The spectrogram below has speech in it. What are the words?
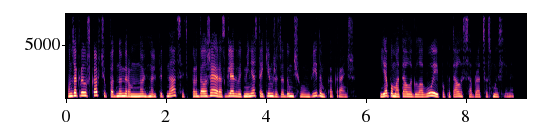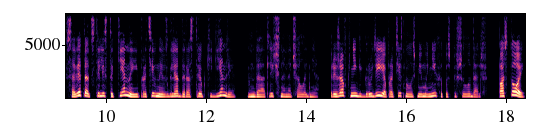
Он закрыл шкафчик под номером 0015, продолжая разглядывать меня с таким же задумчивым видом, как раньше. Я помотала головой и попыталась собраться с мыслями. Советы от стилиста Кена и противные взгляды растрепки Генри да, отличное начало дня. Прижав книги к груди, я протиснулась мимо них и поспешила дальше. "Постой!"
